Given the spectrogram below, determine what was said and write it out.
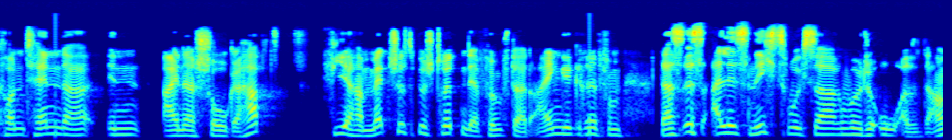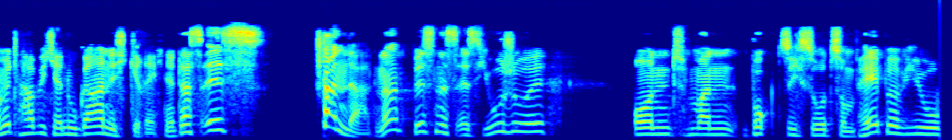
Contender in einer Show gehabt. Vier haben Matches bestritten, der fünfte hat eingegriffen. Das ist alles nichts, wo ich sagen würde, oh, also damit habe ich ja nun gar nicht gerechnet. Das ist Standard, ne? Business as usual. Und man buckt sich so zum Pay-Per-View.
